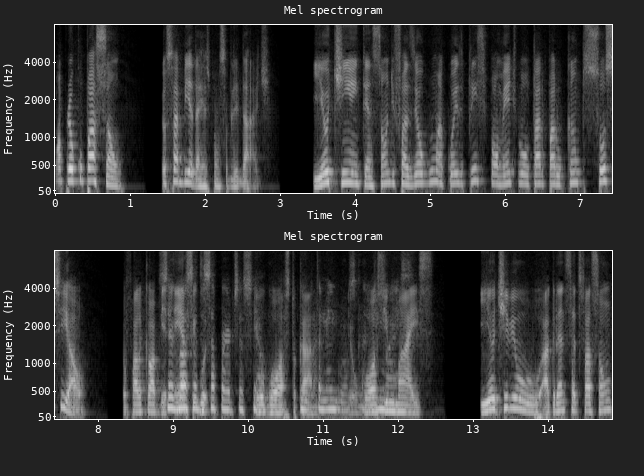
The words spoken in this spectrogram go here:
uma preocupação. Eu sabia da responsabilidade. E eu tinha a intenção de fazer alguma coisa, principalmente voltado para o campo social. Eu falo que o AB Você tem a gosta figura. dessa parte social? Eu gosto, cara. Eu também gosto. Eu cara, gosto demais. E eu tive o- a grande satisfação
